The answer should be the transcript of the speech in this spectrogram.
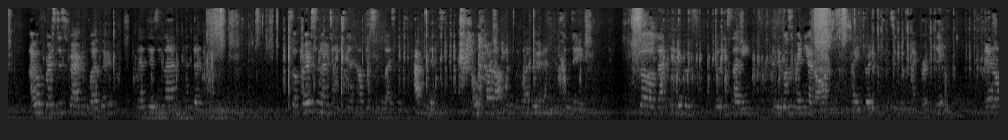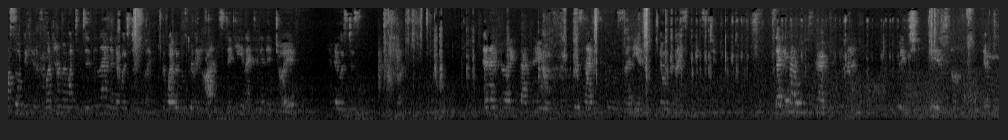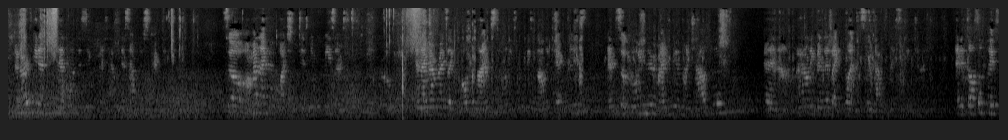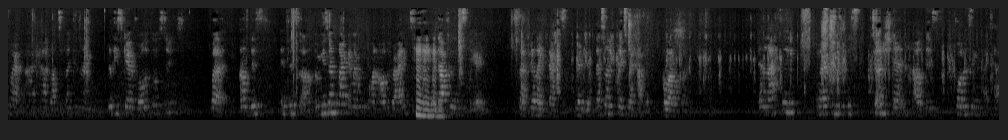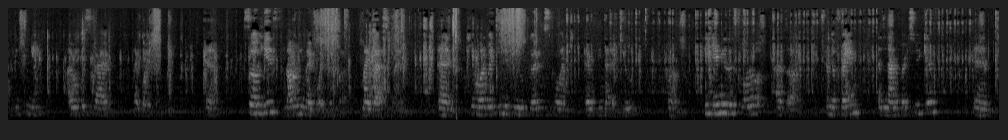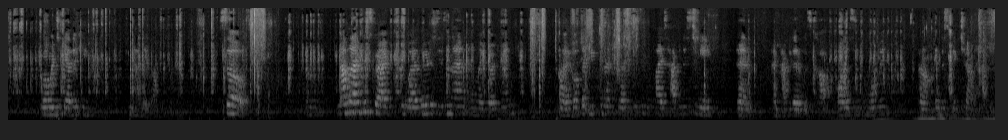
I will first describe the weather, then Disneyland, and then So first, in order to understand how this symbolizes happiness, I will start off with the weather and the day. So that day it was really sunny, and it wasn't rainy at all. I enjoyed it because it was my birthday, and also because one time I went to Disneyland and it was just like the weather was really hot and sticky, and I didn't enjoy it it was just fun. And I feel like that day was nice it was sunny and it was a nice place too. Second, I will describe Disneyland, which is, um, in, in order for you to understand how this signifies happiness, I will describe Disneyland. So, all my life I've watched Disney movies ever since I was a little girl, and I memorized like all the lines to all these movies and all the characters. And so going there reminded me of my childhood and um, I like once, and that was my second time. And it's also a place where I have lots of fun because I'm really scared of roller coasters. But um, this in this uh, amusement park, I'm able to go on all the rides without feeling scared. So I feel like that's really good. That's the only place where I have a lot of fun. And lastly, in order to, this, to understand how this photo signifies happiness to me, I will describe my boyfriend. So he's not only my boyfriend, but my best friend. And he motivates me to do good in school and everything that I do. Um, he gave me this photo as a, in the frame as an anniversary gift. And when we're together, he, he had it on. So, um, now that I've described the weather, Disneyland, and my boyfriend, I hope that you can understand this signifies happiness to me and I'm happy that it was caught in a single moment um, in this picture. I'm happy.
